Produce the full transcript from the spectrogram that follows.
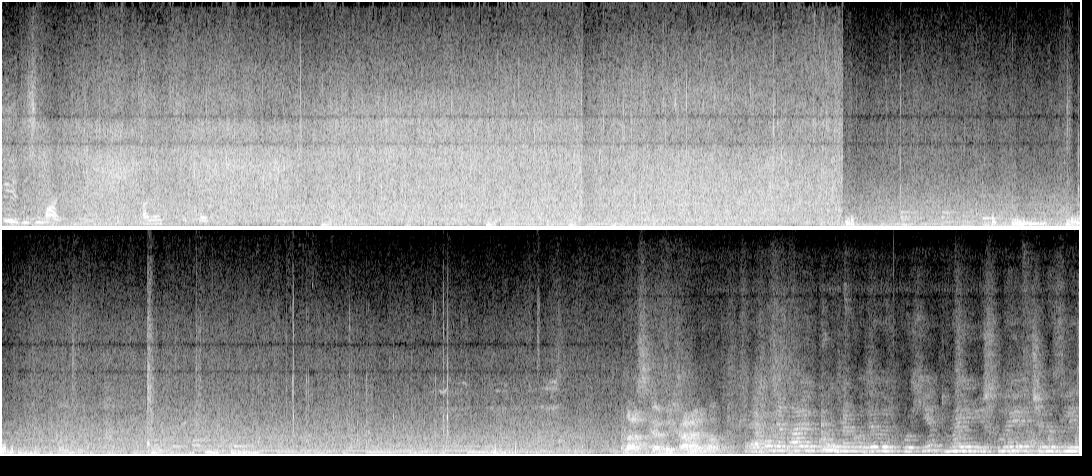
Куди йди, ти знімай. А не підходь. Будь ласка, Михайло. Я пам'ятаю, коли ми ходили в похід, ми йшли через ліс,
